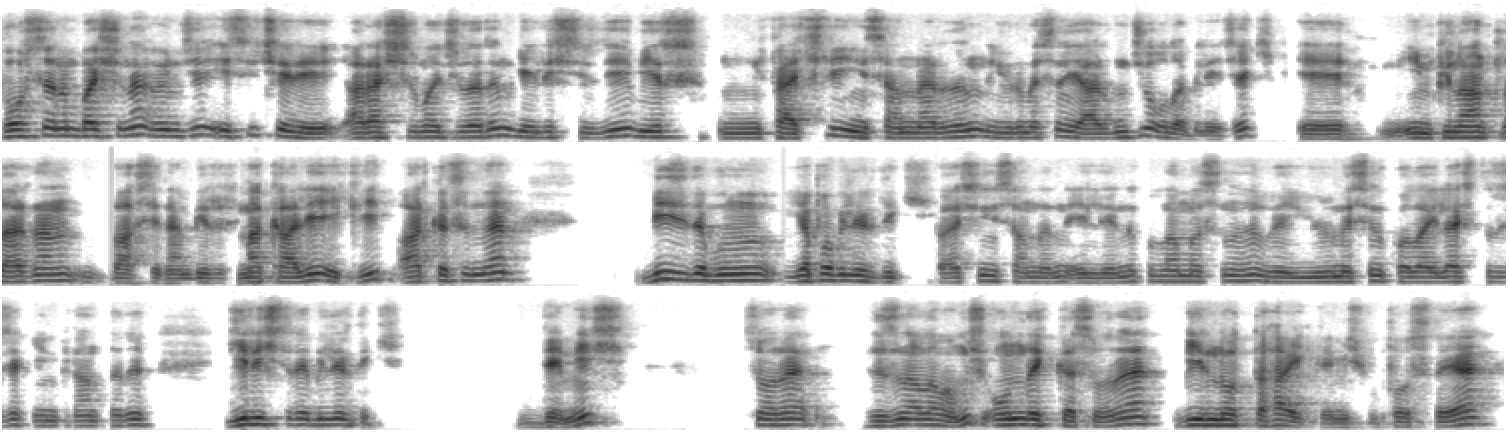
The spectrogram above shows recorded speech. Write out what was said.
Postanın başına önce İsviçreli araştırmacıların geliştirdiği bir felçli insanların yürümesine yardımcı olabilecek e, implantlardan bahseden bir makale ekleyip arkasından biz de bunu yapabilirdik. Felçli insanların ellerini kullanmasını ve yürümesini kolaylaştıracak implantları geliştirebilirdik demiş. Sonra hızını alamamış 10 dakika sonra bir not daha eklemiş bu postaya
